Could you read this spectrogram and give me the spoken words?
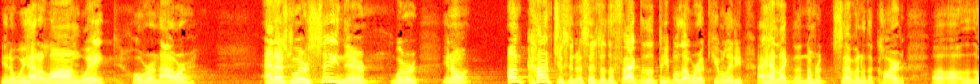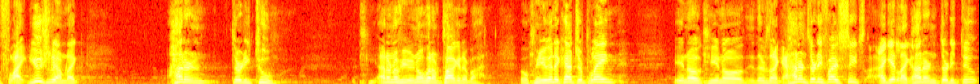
you know, we had a long wait, over an hour. And as we were sitting there, we were, you know, unconscious in a sense of the fact that the people that were accumulating, I had like the number seven of the card uh, of the flight. Usually I'm like 132. I don't know if you know what I'm talking about. But when you're going to catch a plane, you know, you know, there's like 135 seats. I get like 132.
